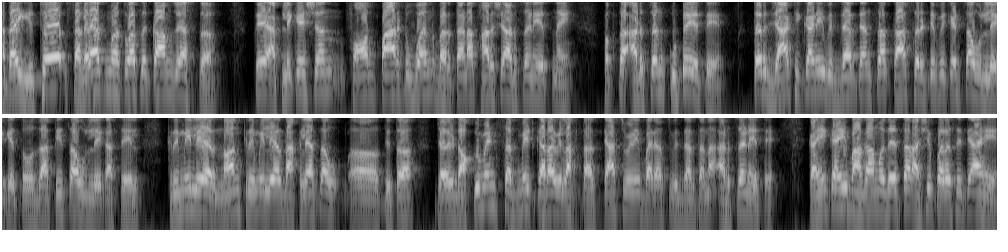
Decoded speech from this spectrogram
आता इथं सगळ्यात महत्त्वाचं काम जे असतं ते ॲप्लिकेशन फॉर्म पार्ट वन भरताना फारशी अडचण येत नाही. फक्त अडचण कुठे येते? तर ज्या ठिकाणी विद्यार्थ्यांचा कास्ट सर्टिफिकेटचा उल्लेख येतो जातीचा उल्लेख असेल क्रिमिलेअर नॉन क्रिमिलेअर दाखल्याचा तिथं ज्यावेळी डॉक्युमेंट सबमिट करावी लागतात त्याचवेळी बऱ्याच विद्यार्थ्यांना अडचण येते. काही काही भागामध्ये तर अशी परिस्थिती आहे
